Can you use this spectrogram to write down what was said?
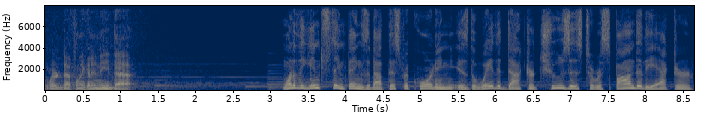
We're definitely going to need that. One of the interesting things about this recording is the way the doctor chooses to respond to the actor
